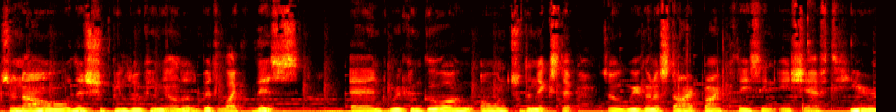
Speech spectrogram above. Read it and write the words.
So now this should be looking a little bit like this and we can go on, on to the next step. So we're gonna start by placing a shaft here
